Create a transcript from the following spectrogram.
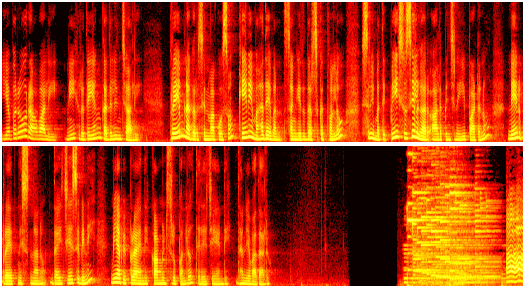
ఎవరో రావాలి నీ హృదయం కదిలించాలి. ప్రేమ్ నగర్ సినిమా కోసం కేవి మహదేవన్ సంగీత దర్శకత్వంలో శ్రీమతి పి సుశీల్ గారు ఆలపించిన ఈ పాటను నేను ప్రయత్నిస్తున్నాను. దయచేసి విని మీ అభిప్రాయాన్ని కామెంట్స్ రూపంలో తెలియజేయండి. ధన్యవాదాలు. ఆ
